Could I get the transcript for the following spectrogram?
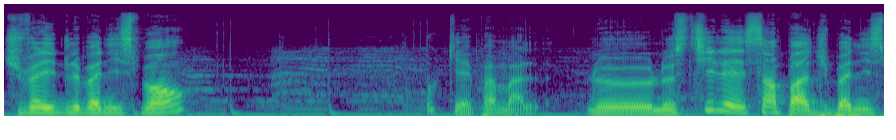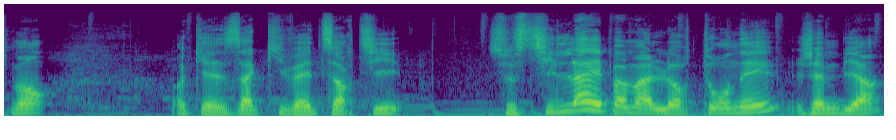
Tu valides le bannissement. Ok pas mal. Le, le style est sympa du bannissement. Ok Zach qui va être sorti. Ce style-là est pas mal, le retourner, j'aime bien.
